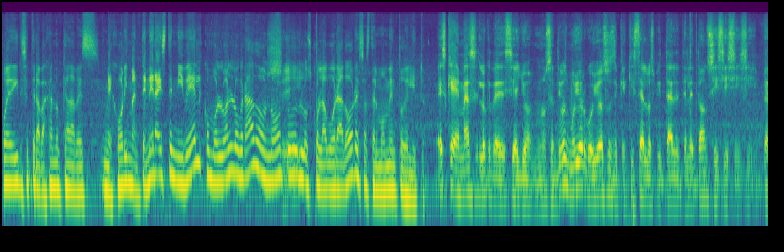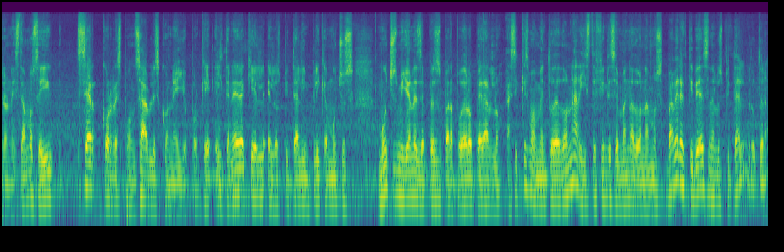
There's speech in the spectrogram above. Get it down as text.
puede irse trabajando cada vez mejor y mantener a este nivel como lo han logrado, ¿no? Todos los colaboradores hasta el momento del hito. Es que además, lo que te decía yo, nos sentimos muy orgullosos de que aquí está el hospital de Teletón, sí, sí, sí, sí, pero necesitamos seguir ser corresponsables con ello, porque el tener aquí el, hospital implica muchos, muchos millones de pesos para poder operarlo. Así que es momento de donar y este fin de semana donamos. ¿Va a haber actividades en el hospital, doctora?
